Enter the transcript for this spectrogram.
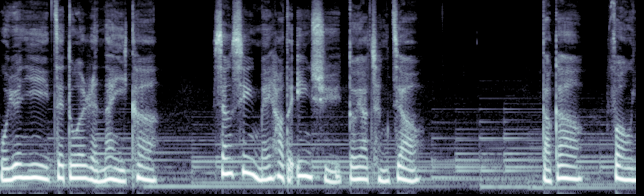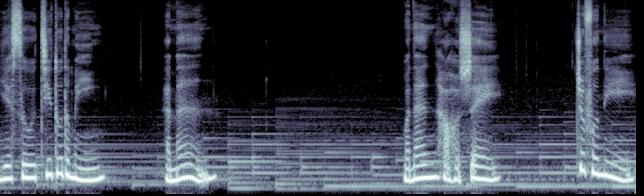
我愿意再多忍耐一刻，相信美好的应许都要成就。祷告，奉耶稣基督的名，阿门。晚安，好好睡。祝福你，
